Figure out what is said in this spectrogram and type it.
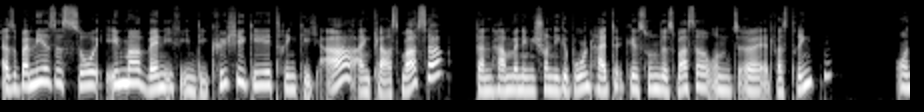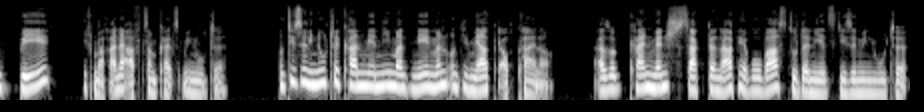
Also bei mir ist es so, immer wenn ich in die Küche gehe, trinke ich A, ein Glas Wasser, dann haben wir nämlich schon die Gewohnheit, gesundes Wasser und äh, etwas trinken. Und B, ich mache eine Achtsamkeitsminute. Und diese Minute kann mir niemand nehmen und die merkt auch keiner. Also kein Mensch sagt danach, ja, wo warst du denn jetzt diese Minute?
